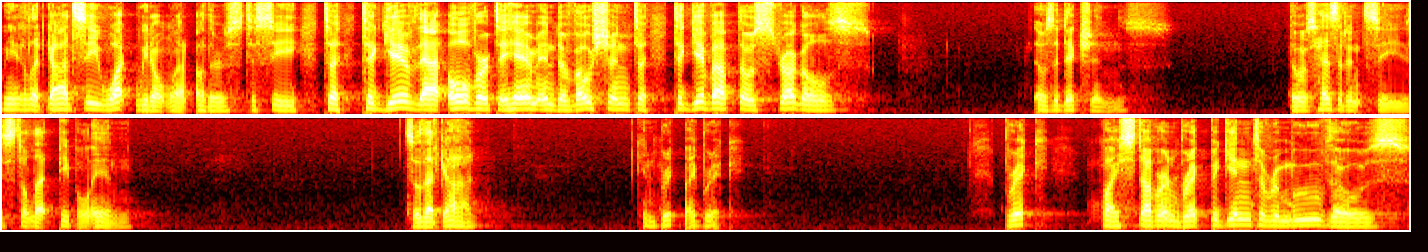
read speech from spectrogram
We need to let God see what we don't want others to see, to, to give that over to Him in devotion, to, to give up those struggles, those addictions, those hesitancies to let people in so that God can brick by brick, brick by stubborn brick, begin to remove those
